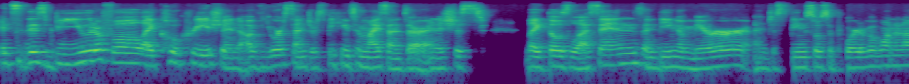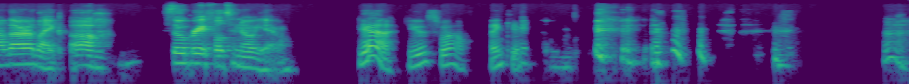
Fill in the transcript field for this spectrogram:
it's this beautiful like co-creation of your center speaking to my center and it's just like those lessons and being a mirror and just being so supportive of one another like oh so grateful to know you yeah you as well thank you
